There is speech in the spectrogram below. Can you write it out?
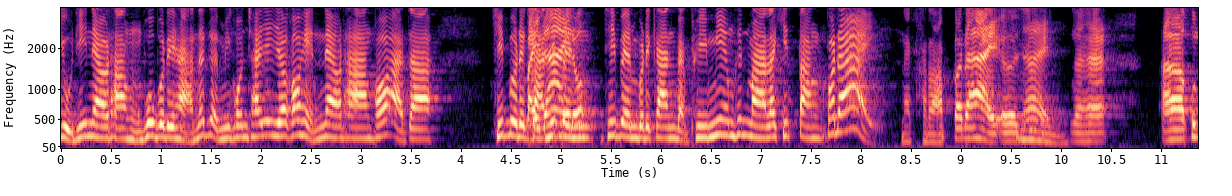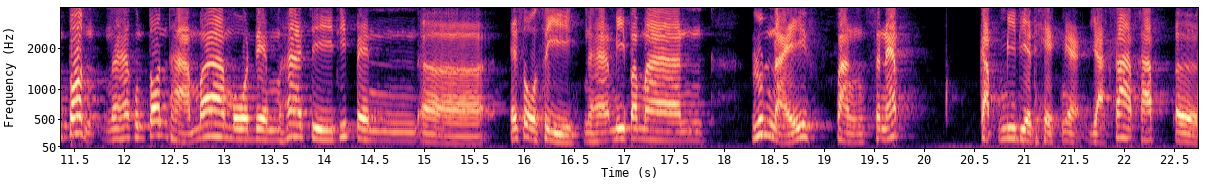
อยู่ที่แนวทางของผู้บริหาร ถ้าเกิดมีคนใช้เยอะๆเขาเห็นแนวทางเขาอาจจะคิดบริการไปได้ที่เป็นเนอะที่เป็นบริการแบบพรีเมียมขึ้นมาแล้วคิดตังค์ก็ได้นะครับ ก็ได้เออใช่อืมนะฮะอ่าคุณต้นนะฮะคุณต้นถามว่าโมเด็ม 5G ที่เป็นเอ่อ SOC นะฮะมีประมาณรุ่นไหนฝั่ง Snap กับ MediaTek เนี่ยอยากทราบครับ เออ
